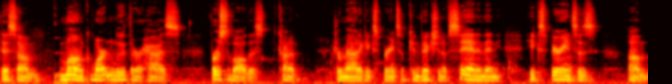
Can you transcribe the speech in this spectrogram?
this um, monk Martin Luther has, first of all, this kind of dramatic experience of conviction of sin, and then he experiences um,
